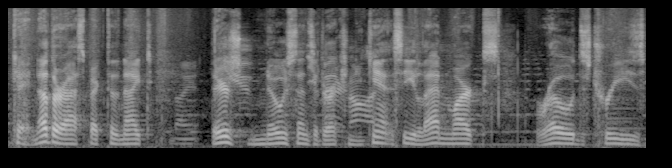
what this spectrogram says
okay, another aspect to the night. There's no sense of direction. You can't see landmarks, roads, trees,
